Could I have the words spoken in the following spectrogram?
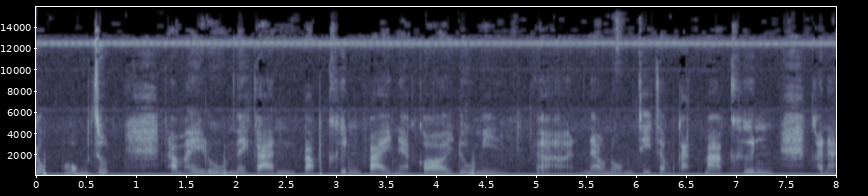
ลบ6ำให้รูมในการปรับขึ้นไปเนี่ยก็ดูมีแนวโน้มที่จำกัดมากขึ้น ขณะ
